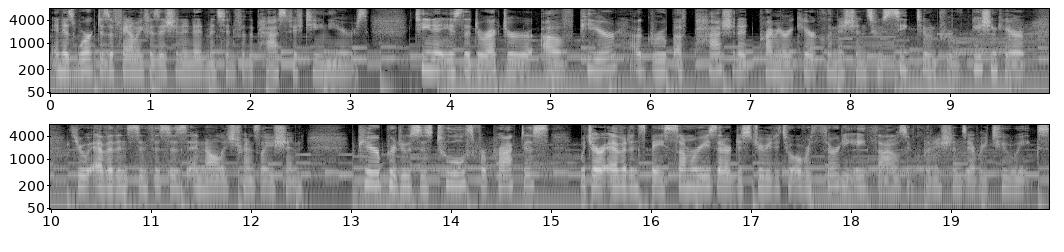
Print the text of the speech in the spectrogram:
and has worked as a family physician in Edmonton for the past 15 years. Tina is the director of PEER, a group of passionate primary care clinicians who seek to improve patient care through evidence synthesis and knowledge translation. PEER produces tools for practice, which are evidence based summaries that are distributed to over 38,000 clinicians every two weeks.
